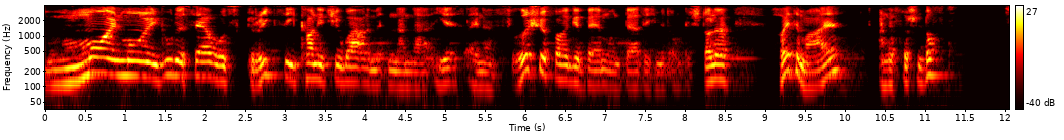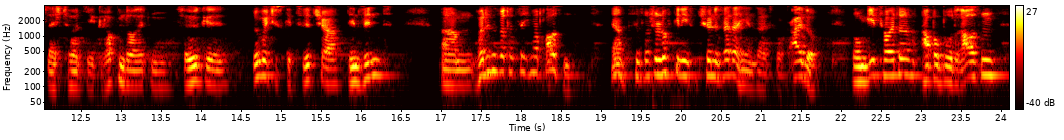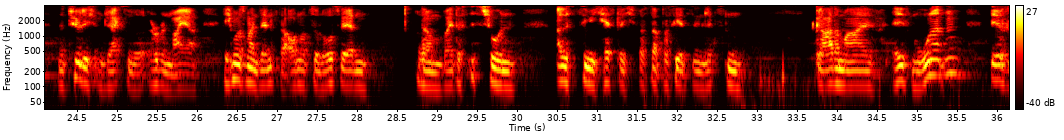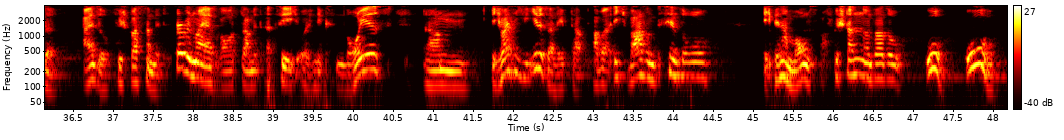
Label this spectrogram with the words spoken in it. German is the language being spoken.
Moin, moin, gutes Servus, Grüezi, Konnichiwa, alle miteinander. Hier ist eine frische Folge Bam und Bärtig mit Onkel Stolle. Heute mal an der frischen Luft. Vielleicht hört ihr Glockenläuten, Vögel, irgendwelches Gezwitscher, den Wind. Ähm, heute sind wir tatsächlich mal draußen. Ja, ein bisschen frische Luft genießen, schönes Wetter hier in Salzburg. Also, worum geht's heute? Apropos draußen, natürlich um Jacksonville, Urban Meyer. Ich muss meinen Senf da auch noch zu loswerden ähm, weil das ist schon alles ziemlich hässlich, was da passiert ist in den letzten gerade mal elf Monaten. Irre. Also, viel Spaß damit. Urban Myers raus, damit erzähle ich euch nichts Neues. Ähm, ich weiß nicht, wie ihr das erlebt habt, aber ich war so ein bisschen so, ich bin am morgens aufgestanden und war so, oh, oh,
